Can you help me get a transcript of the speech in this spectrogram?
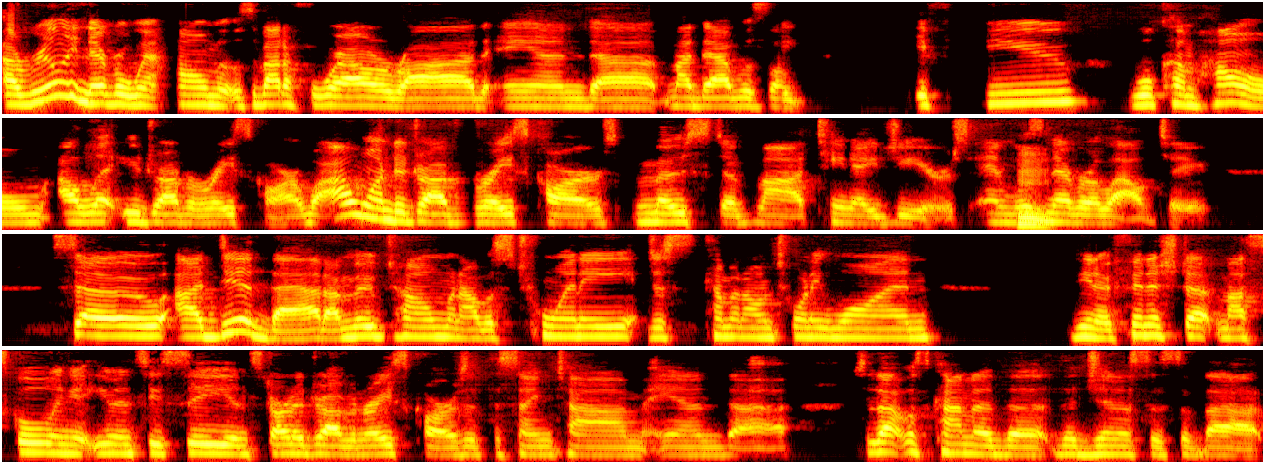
I really never went home. It was about a four hour ride, and uh, my dad was like, "If you will come home, I'll let you drive a race car." Well, I wanted to drive race cars most of my teenage years, and was hmm. never allowed to. So I did that. I moved home when I was 20, just coming on 21 you know, finished up my schooling at UNCC and started driving race cars at the same time. And uh, so that was kind of the the genesis of that.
